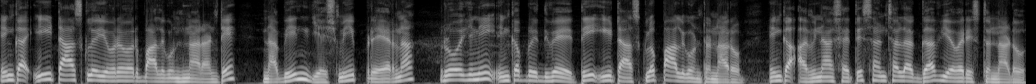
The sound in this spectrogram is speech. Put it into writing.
ఇంకా ఈ టాస్క్లో ఎవరెవరు పాల్గొంటున్నారంటే నబీన్ యష్మి ప్రేరణ రోహిణి ఇంకా పృథ్వీ అయితే ఈ టాస్క్లో పాల్గొంటున్నారు. ఇంకా అవినాష్ అయితే సంచలకగా వ్యవహరిస్తున్నాడు.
